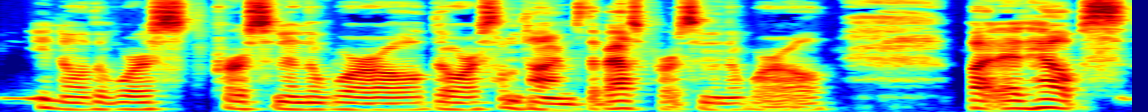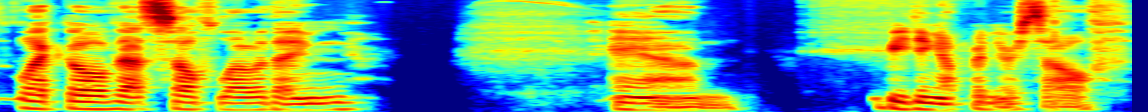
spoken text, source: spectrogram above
you know, the worst person in the world or sometimes the best person in the world but it helps let go of that self-loathing and beating up on yourself.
